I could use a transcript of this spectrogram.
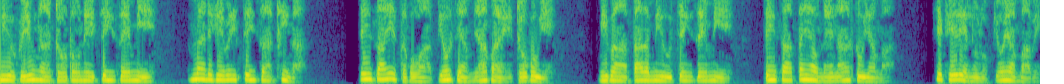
မီးကိုဂယုဏတော်သုံးနဲ့ကျင်းစဲမိအမှန်တကယ်ပဲကျင်းစာထိလားကျင်းစာရဲ့သဘောကပြောစရာများပါတယ်ဒေါပုတ်ရဲ့မိဘသားသမီးကိုကျင်းစဲမိရင် ကျင်းစာတက်ရောက်နိုင်လားဆိုရမှာဖြစ်ခဲတယ်လို့တော့ပြောရမှာပဲ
